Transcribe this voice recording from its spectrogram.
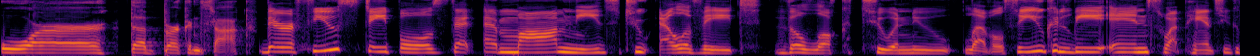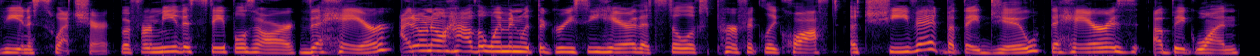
or the Birkenstock. There are a few staples that a mom needs to elevate the look to a new level. So you can be in sweatpants, you could be in a sweatshirt. But for me, the staples are the hair. I don't know how the women with the greasy hair that still looks perfectly coiffed achieve it, but they do. The hair is a big one.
